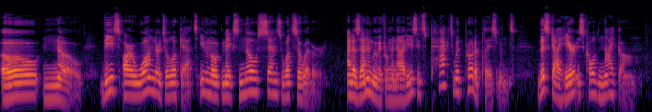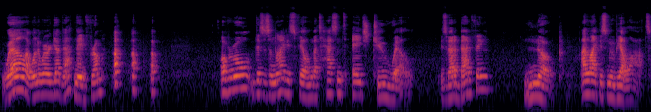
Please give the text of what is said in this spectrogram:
Oh no. These are a wonder to look at, even though it makes no sense whatsoever. And as any movie from the 90s, it's packed with product placement. This guy here is called Nikon. Well, I wonder where he got that name from. Overall, this is a 90s film that hasn't aged too well. Is that a bad thing? Nope. I like this movie a lot.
